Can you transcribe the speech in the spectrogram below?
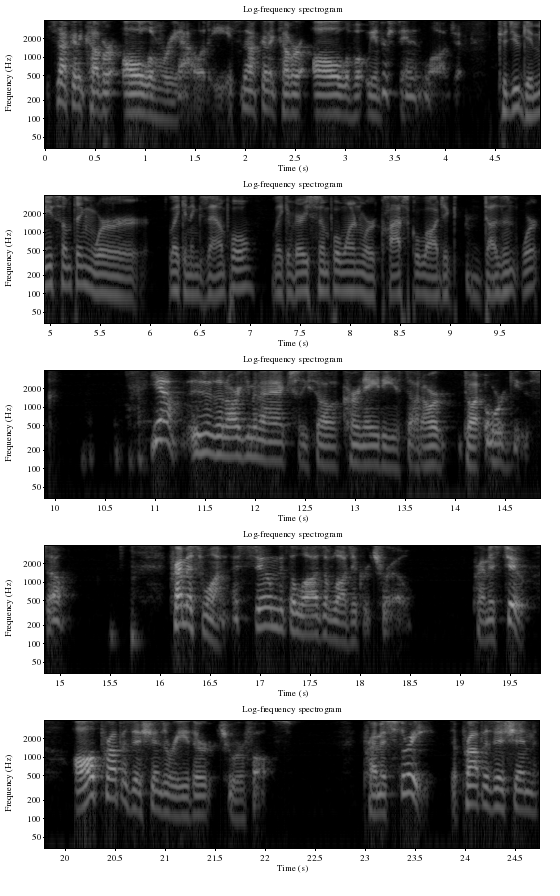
it's not going to cover all of reality. It's not going to cover all of what we understand in logic. Could you give me something where, like an example, like a very simple one where classical logic doesn't work? Yeah, this is an argument I actually saw Carneades.org use. So, premise one assume that the laws of logic are true. Premise two all propositions are either true or false. Premise three the proposition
